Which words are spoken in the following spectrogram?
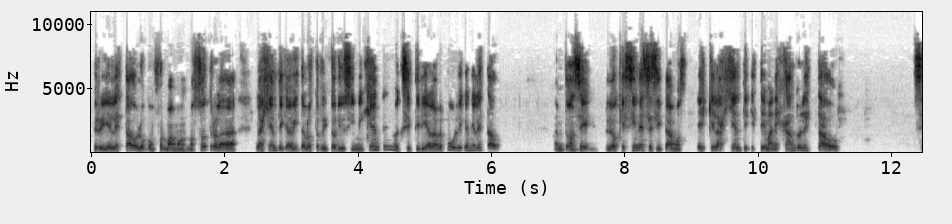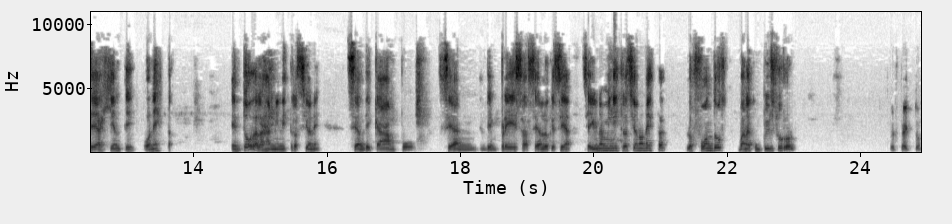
pero y el Estado lo conformamos nosotros, la, la gente que habita los territorios. Sin mi gente no existiría la República ni el Estado. Entonces, lo que sí necesitamos es que la gente que esté manejando el Estado sea gente honesta. En todas las administraciones, sean de campo, sean de empresas, sean lo que sea, si hay una administración honesta, los fondos van a cumplir su rol. Perfecto.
